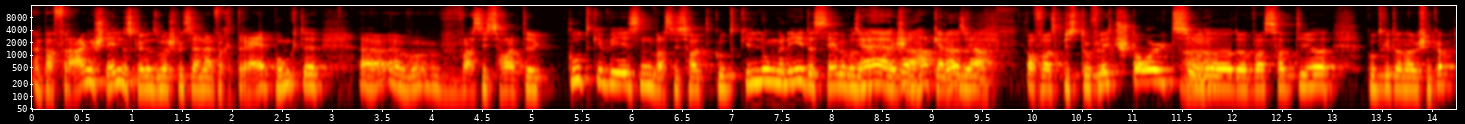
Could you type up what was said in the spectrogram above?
ein paar Fragen stellen. Das können zum Beispiel sein, einfach drei Punkte. Äh, was ist heute gut gewesen? Was ist heute gut gelungen? Eh dasselbe, was ja, wir vorher ja, schon hatten. Genau, also, genau auf was bist du vielleicht stolz mhm. oder, oder was hat dir gut getan, habe ich schon gehabt.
